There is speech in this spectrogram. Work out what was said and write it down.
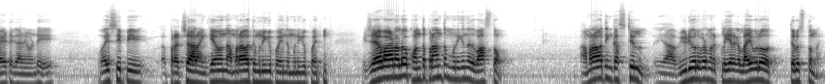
బయట కానివ్వండి వైసీపీ ప్రచారం ఇంకేముంది అమరావతి మునిగిపోయింది మునిగిపోయింది. విజయవాడలో కొంత ప్రాంతం మునిగింది అది వాస్తవం. అమరావతి ఇంకా స్టిల్ ఆ వీడియోలు కూడా మనకు క్లియర్గా లైవ్లో తెలుస్తున్నాయి.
